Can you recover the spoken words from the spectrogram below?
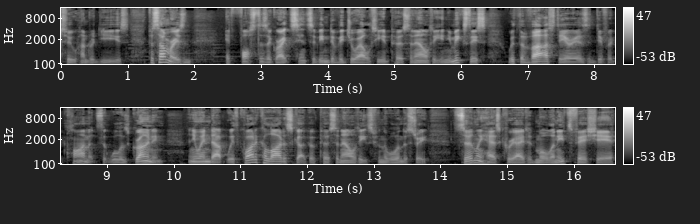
200 years. For some reason, it fosters a great sense of individuality and personality, and you mix this with the vast areas and different climates that wool has grown in, and you end up with quite a kaleidoscope of personalities from the wool industry. It certainly has created more than its fair share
